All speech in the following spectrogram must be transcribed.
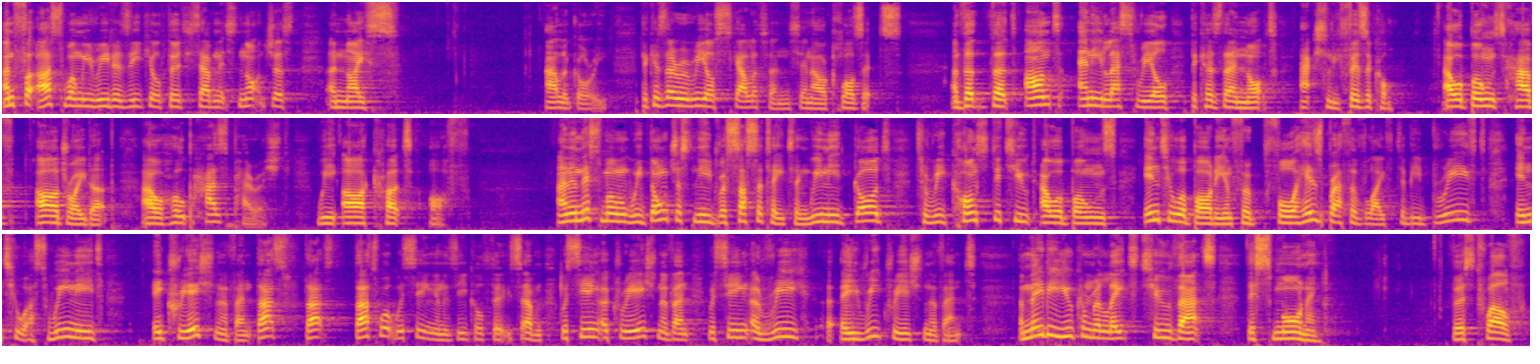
And for us, when we read Ezekiel 37, it's not just a nice allegory, because there are real skeletons in our closets, and that, that aren't any less real because they're not actually physical. Our bones have, are dried up, our hope has perished, we are cut off. And in this moment, we don't just need resuscitating, we need God to reconstitute our bones into a body and for, for his breath of life to be breathed into us. We need a creation event. That's, that's, that's what we're seeing in Ezekiel 37. We're seeing a creation event, we're seeing a, re, a recreation event. And maybe you can relate to that this morning. Verse 12.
